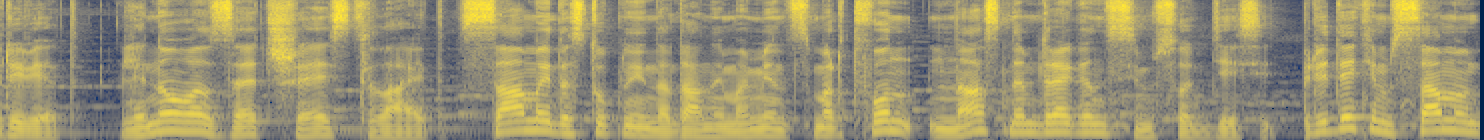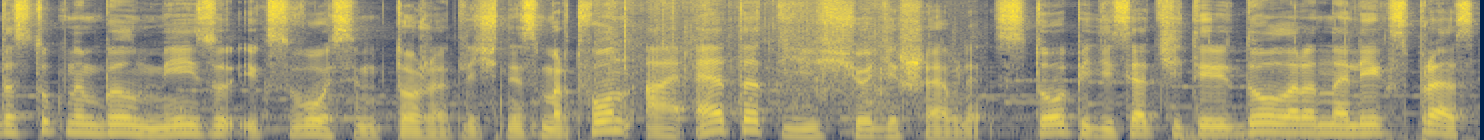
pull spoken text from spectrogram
Привет! Lenovo Z6 Lite. Самый доступный на данный момент смартфон на Snapdragon 710. Перед этим самым доступным был Meizu X8, тоже отличный смартфон, а этот еще дешевле. 154 доллара на AliExpress.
